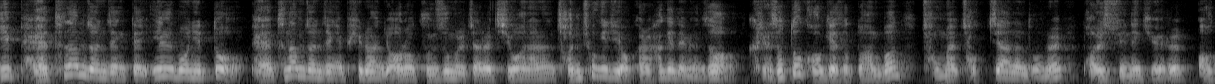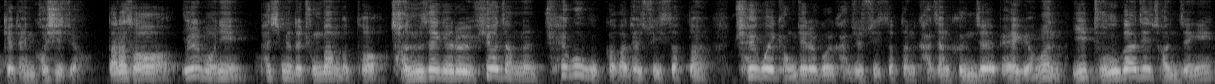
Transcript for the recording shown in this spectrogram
이 베트남 전쟁 때 일본이 또 베트남 전쟁에 필요한 여러 군수 물자를 지원하는 전초기지 역할을 하게 되면서 그래서 또 거기에서 또 한번 정말 적지 않은 돈을 벌 수 있는 기회를 얻게 된 것이죠. 따라서 일본이 80년대 중반부터 전 세계를 휘어잡는 최고 국가가 될 수 있었던 최고의 경제력을 가질 수 있었던 가장 근저의 배경은 이 두 가지 전쟁이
